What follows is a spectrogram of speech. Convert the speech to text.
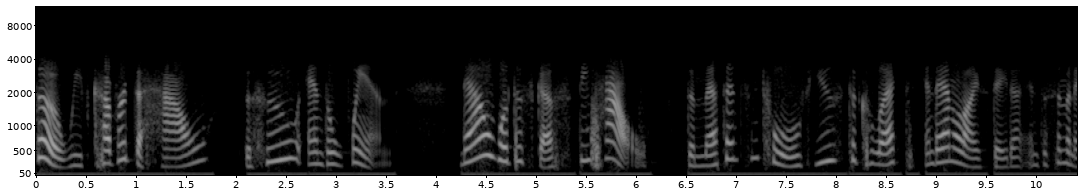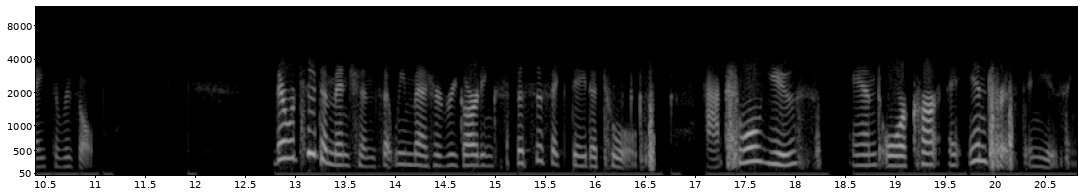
So we've covered the how, the who, and the when. Now we'll discuss the how. the methods and tools used to collect and analyze data and disseminate the results. There were two dimensions that we measured regarding specific data tools, actual use and or uh, interest in using.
